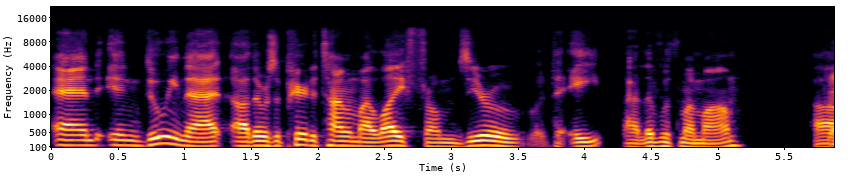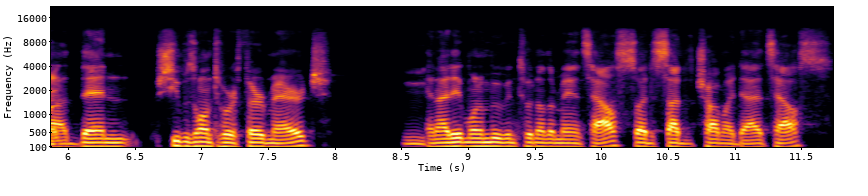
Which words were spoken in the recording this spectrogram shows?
And in doing that, uh, there was a period of time in my life from zero to eight. I lived with my mom. Uh, okay. Then she was on to her third marriage, mm. and I didn't want to move into another man's house, so I decided to try my dad's house.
